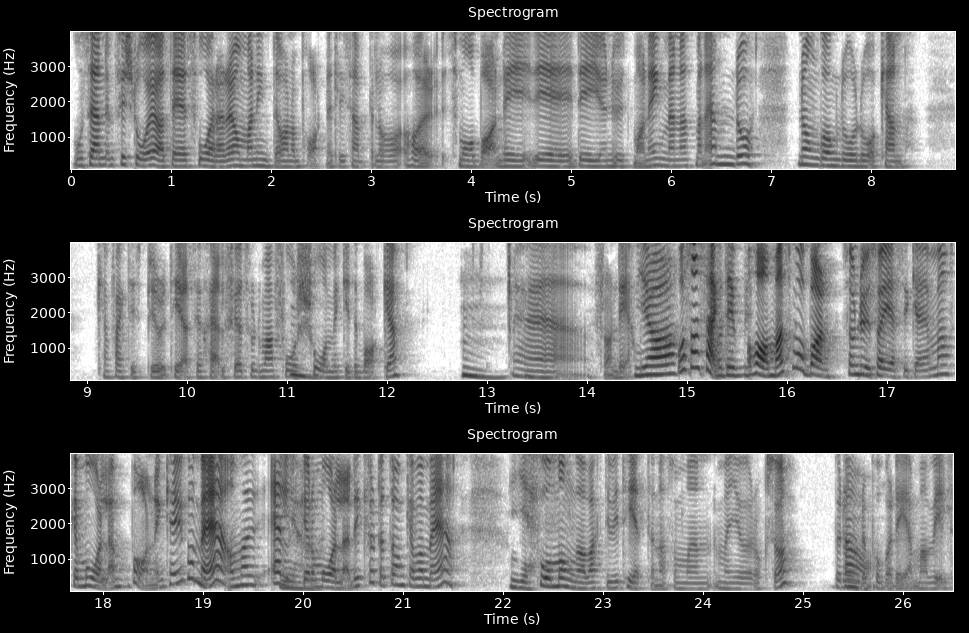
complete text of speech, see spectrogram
och sen förstår jag att det är svårare om man inte har någon partner till exempel och har, små barn. Det, det, det är ju en utmaning, men att man ändå någon gång då och då kan, kan faktiskt prioritera sig själv. För jag tror att man får så mycket tillbaka mm. eh, från det. Ja, Och som sagt, och det har man små barn, som du sa Jessica, man ska måla, barnen kan ju vara med. Om man älskar Ja. att måla, det är klart att de kan vara med yes. på många av aktiviteterna som man, man gör också. Beroende Ja. på vad det är man vill,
